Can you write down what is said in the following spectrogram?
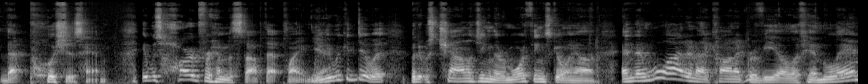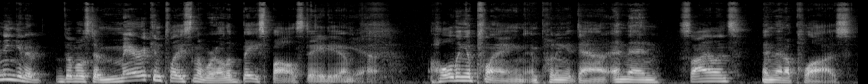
that pushes him. It was hard for him to stop that plane. We Yeah. knew we could do it, but it was challenging. There were more things going on. And then what an iconic reveal of him landing in a, the most American place in the world, a baseball stadium Yeah. holding a plane and putting it down and then silence and then applause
